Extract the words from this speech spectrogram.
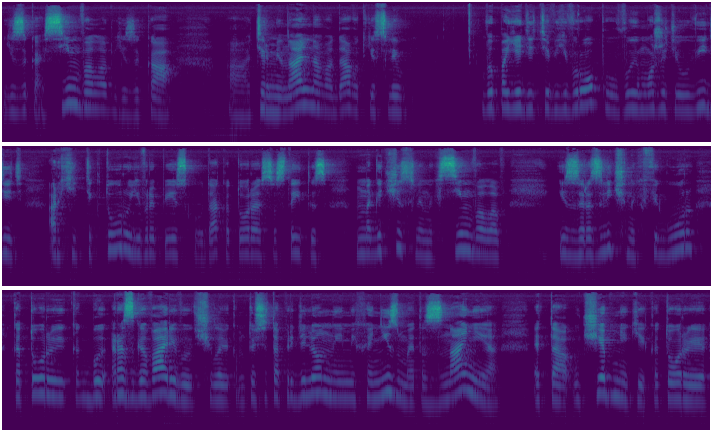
языка символов, языка а, терминального, да, вот если вы поедете в Европу, вы можете увидеть архитектуру европейскую, да, которая состоит из многочисленных символов, из различных фигур, которые как бы разговаривают с человеком. То есть это определенные механизмы, это знания, это учебники, которые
